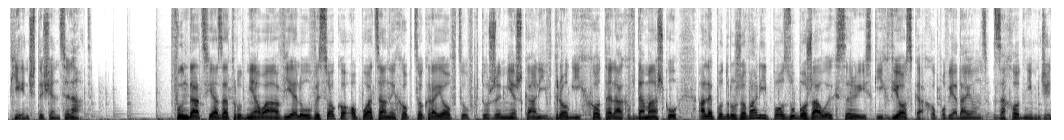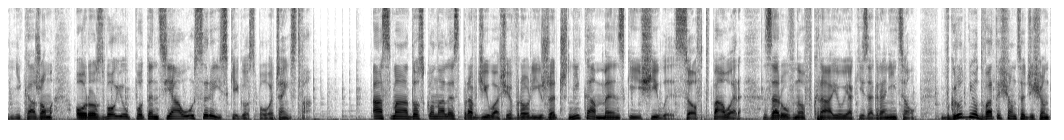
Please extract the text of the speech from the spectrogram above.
5 tysięcy lat. Fundacja zatrudniała wielu wysoko opłacanych obcokrajowców, którzy mieszkali w drogich hotelach w Damaszku, ale podróżowali po zubożałych syryjskich wioskach, opowiadając zachodnim dziennikarzom o rozwoju potencjału syryjskiego społeczeństwa. Asma doskonale sprawdziła się w roli rzecznika męskiej siły soft power, zarówno w kraju, jak i za granicą. W grudniu 2010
